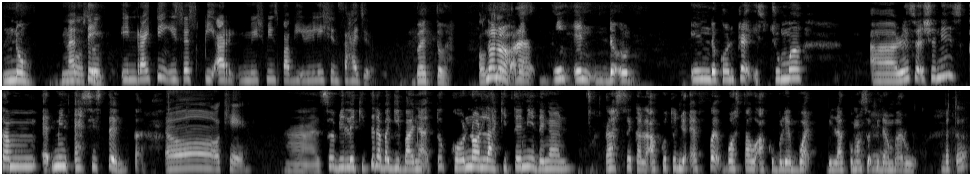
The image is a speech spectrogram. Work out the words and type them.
No, No, so nothing. In writing is just PR, which means public relations sahaja. Betul. Okay, No, no, uh, in in the in the contract is cuma uh, receptionist come admin assistant. Tak. Oh, okay. Ha, so bila kita dah bagi banyak tu konon lah kita ni dengan rasa kalau aku tunjuk effort bos tahu aku boleh buat bila aku masuk Mm-mm. bidang baru. Betul?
